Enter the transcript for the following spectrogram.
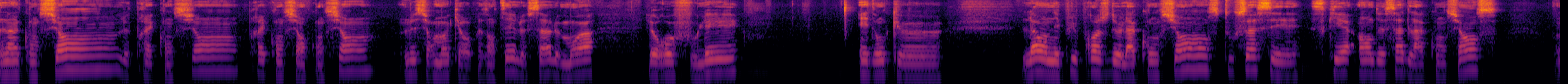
l'inconscient, le préconscient, préconscient conscient, le surmoi qui est représenté, le ça, le moi, le refoulé, et donc euh, là, on est plus proche de la conscience. Tout ça, c'est ce qui est en deçà de la conscience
